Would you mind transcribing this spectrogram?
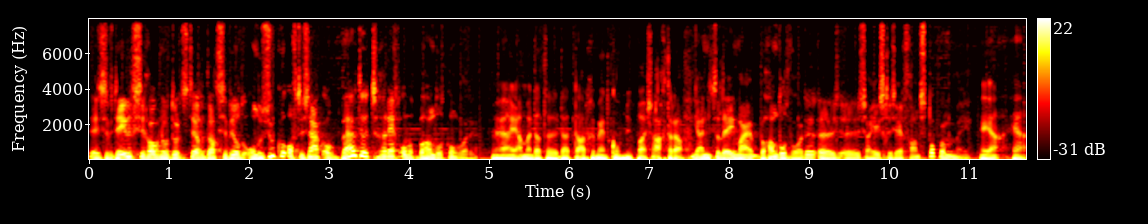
En ze verdedigt zich ook nog door te stellen dat ze wilde onderzoeken of de zaak ook buiten het gerecht op behandeld kon worden. ja, ja maar dat, eh, dat argument komt nu pas achteraf. Ja, niet alleen, maar behandeld worden. Eh, zij heeft gezegd van stop er mee. Ja, ja.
